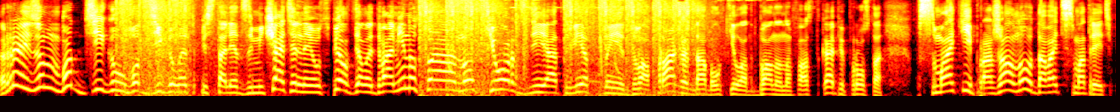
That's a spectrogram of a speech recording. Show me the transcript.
Рейзен, вот Deagle, вот Deagle, это пистолет замечательный. Успел сделать два минуса, но Кёрдзи ответные два фрага. Double kill от Бана на fastcup е просто в смоки прожал. Ну, давайте смотреть.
